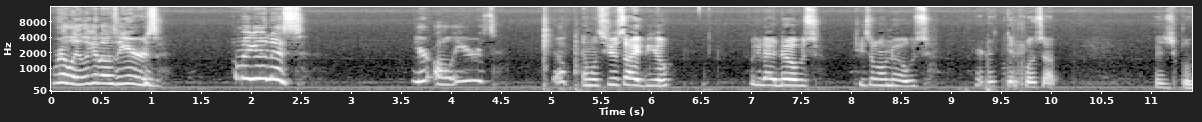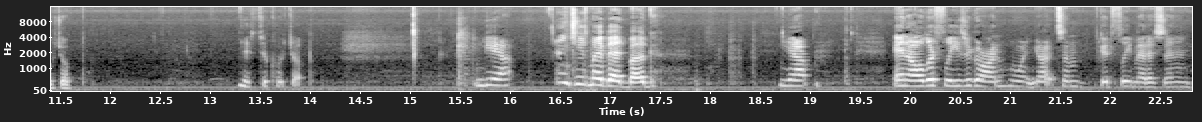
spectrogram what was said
really, look at those ears. Oh my goodness! You're all ears. Yep, and let's do a side view. Look at that nose. She's all nose. Here, let's get a close up. A close up. There's a close up. Yeah, and she's my bed bug. Yeah, and all their fleas are gone. We went and got some good flea medicine,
